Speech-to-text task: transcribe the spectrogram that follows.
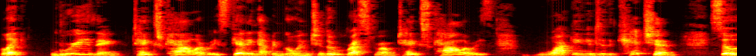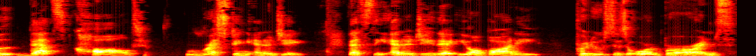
Like breathing takes calories. Getting up and going to the restroom takes calories. Walking into the kitchen. So that's called resting energy. That's the energy that your body produces or burns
